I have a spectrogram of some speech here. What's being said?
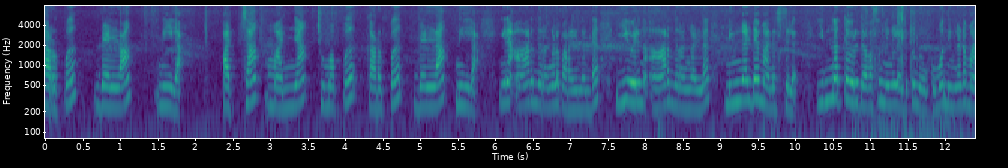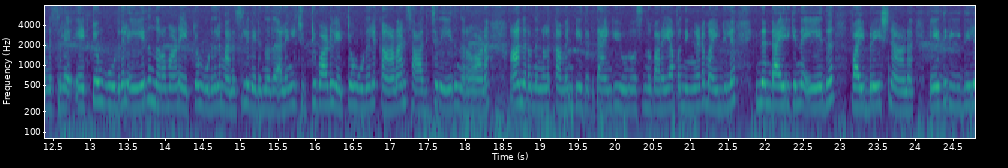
കറുപ്പ് വെള്ള നീല. പച്ച മഞ്ഞ ചുമപ്പ് കറുപ്പ് വെള്ള നീല. ഇങ്ങനെ ആറ് നിറങ്ങൾ പറയുന്നുണ്ട്. ഈ ഒരു ആറ് നിറങ്ങളിൽ നിങ്ങളുടെ മനസ്സിൽ ഇന്നത്തെ ഒരു ദിവസം നിങ്ങൾ എടുത്തു നോക്കുമ്പോൾ നിങ്ങളുടെ മനസ്സിൽ ഏറ്റവും കൂടുതൽ ഏത് നിറമാണ് ഏറ്റവും കൂടുതൽ മനസ്സിൽ വരുന്നത്? അല്ലെങ്കിൽ ചുറ്റുപാടും ഏറ്റവും കൂടുതൽ കാണാൻ സാധിച്ചത് ഏത് നിറമാണ്? ആ നിറം നിങ്ങൾ കമന്റ് ചെയ്തിട്ട് താങ്ക് യു യൂണിവേഴ്സ് എന്ന് പറയുക. അപ്പോൾ നിങ്ങളുടെ മൈൻഡിൽ ഇന്നുണ്ടായിരിക്കുന്ന ഏത് വൈബ്രേഷനാണ് ഏത് രീതിയിൽ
